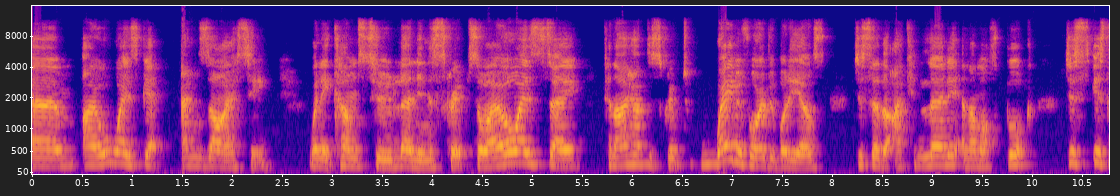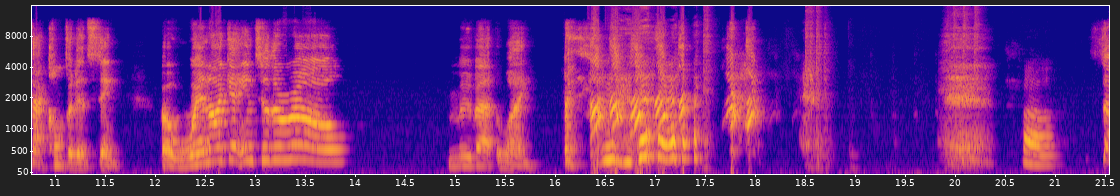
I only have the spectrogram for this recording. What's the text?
um, I always get anxiety when it comes to learning the script. So I always say, can I have the script way before everybody else, just so that I can learn it and I'm off book. Just it's that confidence thing. But when I get into the role, move out the way. oh. So,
